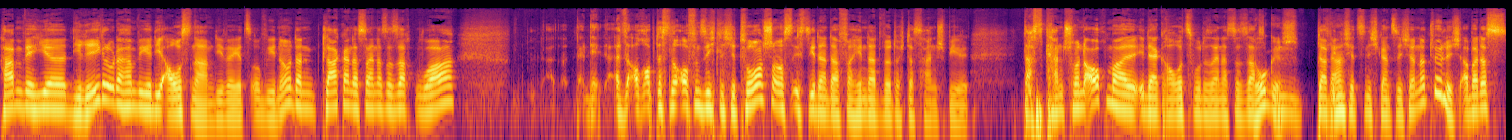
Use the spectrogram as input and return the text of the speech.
haben wir hier die Regel oder haben wir hier die Ausnahmen, die wir jetzt irgendwie, ne? Und dann klar kann das sein, dass er sagt, wow, also auch ob das eine offensichtliche Torchance ist, die dann da verhindert wird durch das Handspiel. Das kann schon auch mal in der Grauzone sein, dass du sagst, Logisch, hm, da bin klar. ich jetzt nicht ganz sicher. Natürlich, aber das,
